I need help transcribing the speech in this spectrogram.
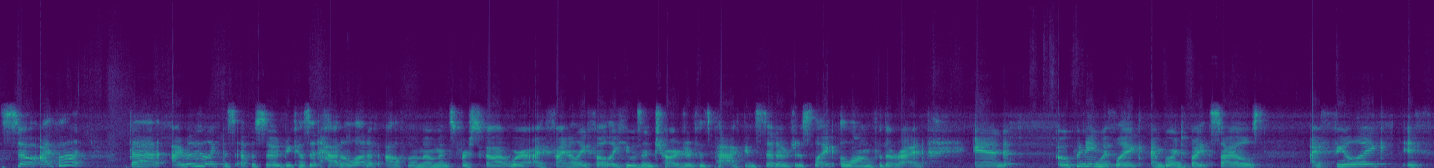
so I thought that I really liked this episode because it had a lot of alpha moments for Scott where I finally felt like he was in charge of his pack instead of just like along for the ride. And opening with like I'm going to fight Stiles, I feel like if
